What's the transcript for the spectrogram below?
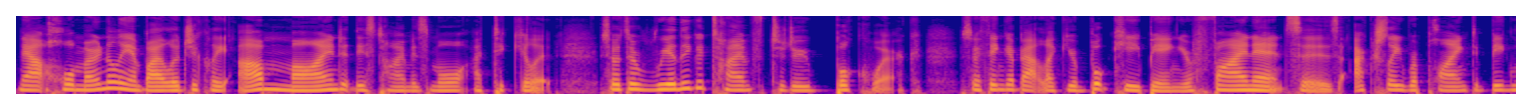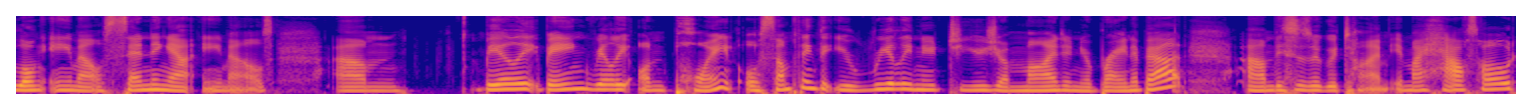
Now, hormonally and biologically, our mind at this time is more articulate. So it's a really good time to do book work. So think about like your bookkeeping, your finances, actually replying to big long emails, sending out emails. Um, really being really on point or something that you really need to use your mind and your brain about, um, this is a good time. In my household,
